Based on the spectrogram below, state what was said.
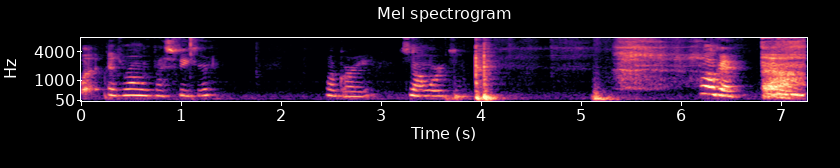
What is wrong with my speaker? Oh, great. It's not working. Okay. I'm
